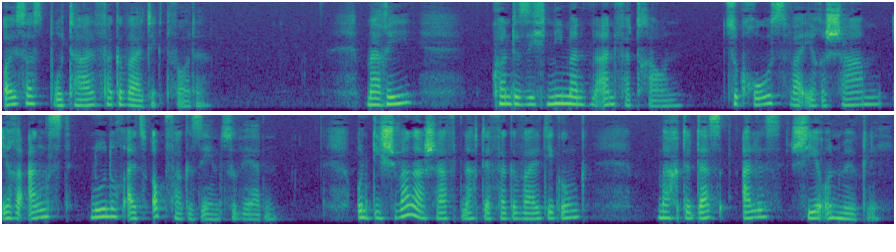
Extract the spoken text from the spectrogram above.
äußerst brutal vergewaltigt wurde. Marie konnte sich niemanden anvertrauen, zu groß war ihre Scham, ihre Angst, nur noch als Opfer gesehen zu werden. Und die Schwangerschaft nach der Vergewaltigung machte das alles schier unmöglich.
